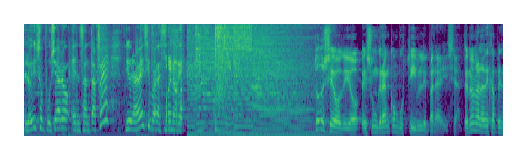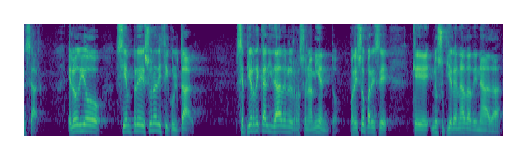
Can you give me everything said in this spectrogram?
lo hizo Puyaro en Santa Fe de una vez y para siempre. Todo ese odio es un gran combustible para ella, pero no la deja pensar. El odio siempre es una dificultad. Se pierde calidad en el razonamiento. Por eso parece que no supiera nada de nada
